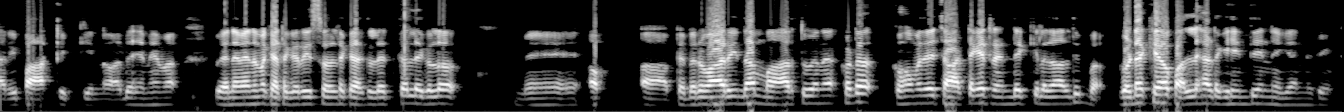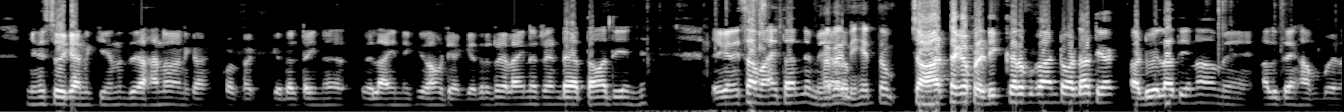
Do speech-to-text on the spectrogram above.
හරි පාක්කෙක් ඉන්නවාද? හෙමම වෙන වෙනම කැටගරිස් වල්ට කැකලෙට් කල් එකල මේ අප පෙබරවාරීදම් මාර්තු වෙනකොට කොහොමද චාට්ක ට්‍රෙන්ඩෙක් කියල දාල් තිබ ගොඩක් ඒව පල්ල හට ගහින් තියන්නේ. ගැන්න ඉතින් මිනිස්සු ගැන කියන දහනවා නිකන් පොටක් ගෙදට ඉන්න වෙලායින්න හමටයක් ගෙදරට වෙලායින්න ට්‍රෙන්ඩ ඇත්තම තියෙන්නේ. ඒක නිසා මහිතන්න මේ මෙහෙත්ත චාට්ටක ප්‍රඩික් කරපු ගන්ට වඩාටයක් අඩු වෙලා තියෙනවා මේ අලුතැන් හම්බුවෙන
